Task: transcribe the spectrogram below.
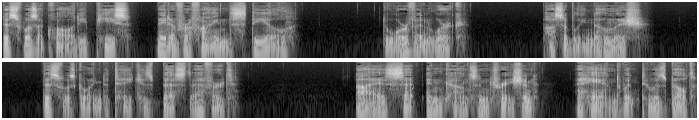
this was a quality piece made of refined steel. Dwarven work, possibly gnomish. This was going to take his best effort. Eyes set in concentration, a hand went to his belt.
